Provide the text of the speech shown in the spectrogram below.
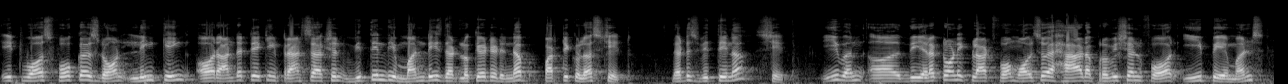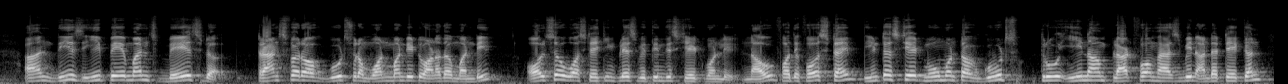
it was focused on linking or undertaking transaction within the mandis that located in a particular state that is within a state. Even uh, the electronic platform also had a provision for e-payments and these e-payments based transfer of goods from one mandi to another mandi also was taking place within the state only. Now, for the first time, the interstate movement of goods through ENAM platform has been undertaken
